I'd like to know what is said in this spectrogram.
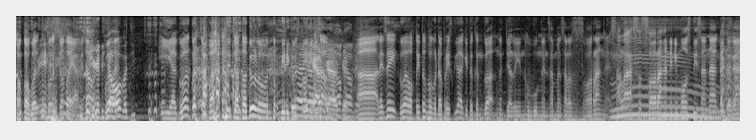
contoh gua gua kasih contoh ya. Misal Nggak gua dijawab aja iya gua gua coba kasih contoh dulu untuk diri gua Iya, sendiri iya, misal. oke, iya, oke. Oke, oke. Uh, let's say gue waktu itu pengguna Prisga gitu kan gue ngejalin hubungan sama salah seseorang salah seseorang animals di sana gitu kan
